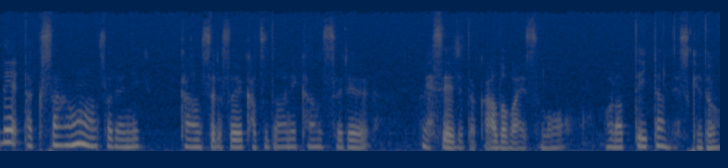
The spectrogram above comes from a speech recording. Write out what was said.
でたくさんそれに関するそういう活動に関するメッセージとかアドバイスももらっていたんですけど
